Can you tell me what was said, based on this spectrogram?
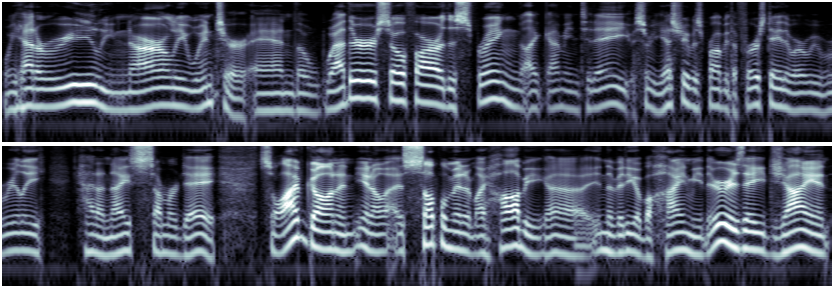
we had a really gnarly winter and the weather so far this spring like i mean today sorry yesterday was probably the first day where we really had a nice summer day. So I've gone and, you know, supplemented my hobby uh, in the video behind me. There is a giant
